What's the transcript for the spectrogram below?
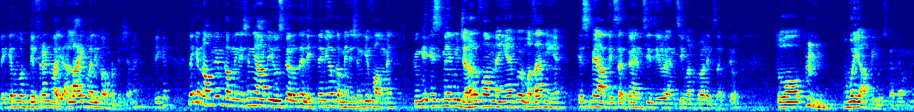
लेकिन वो डिफरेंट वाली अलाइक वाली परमोटेशन है, ठीक है? लेकिन नॉर्मली हम कॉम्बिनेशन यहाँ पे यूज़ कर रहे थे, लिखते भी हम कॉम्बिनेशन की फॉर्म में, क्योंकि इसमें कोई जनरल फॉर्म नहीं है, कोई मज़ा नहीं है। इसमें आप लिख सकते हो एनसी ज़ीरो एनसी वन पूरा लिख सकते हो। तो वही आप यूज़ कर रहे होंगे।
